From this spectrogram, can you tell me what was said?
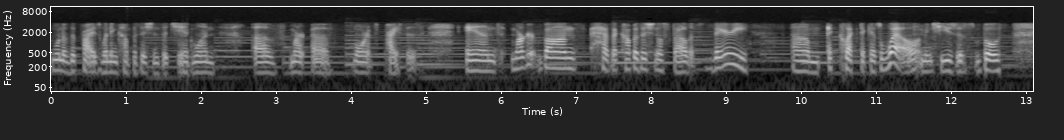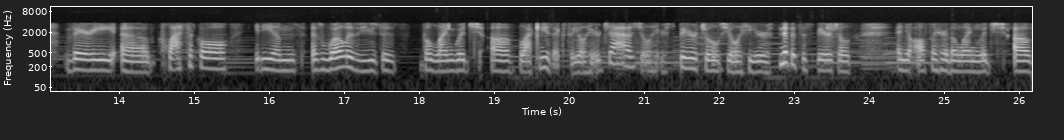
one of the prize-winning compositions that she had won of Mar- of Florence Price's. And Margaret Bonds has a compositional style that's very um, eclectic as well. I mean, she uses both very uh, classical idioms as well as uses the language of black music. So you'll hear jazz, you'll hear spirituals, you'll hear snippets of spirituals, and you'll also hear the language of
